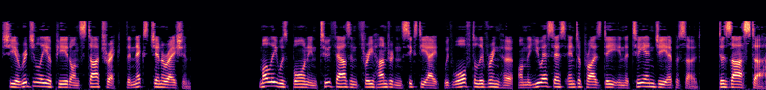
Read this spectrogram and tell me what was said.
She originally appeared on Star Trek, The Next Generation. Molly was born in 2368, with Worf delivering her, on the USS Enterprise D in the TNG episode, Disaster.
